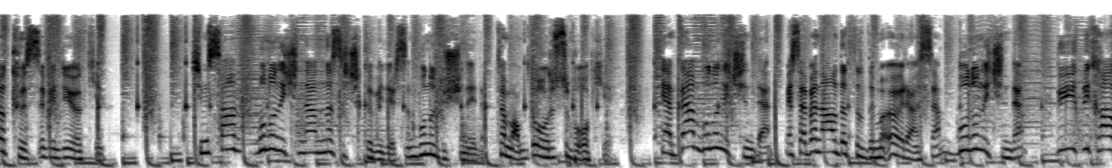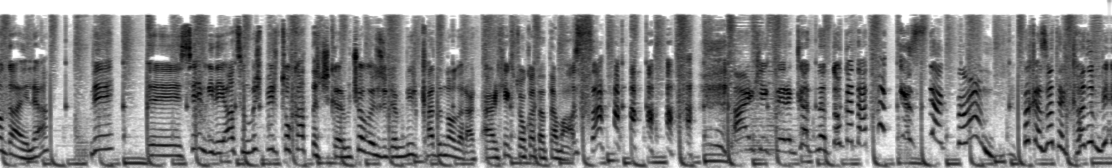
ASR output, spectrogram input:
Bakıyor size ve diyor ki Şimdi sen bunun içinden nasıl çıkabilirsin? Bunu düşünelim. Tamam doğrusu bu okey. Yani ben bunun içinden mesela ben aldatıldığımı öğrensem bunun içinden büyük bir kavgayla ve e, sevgiliye atılmış bir tokatla çıkarım. Çok özür dilerim bir kadın olarak erkek tokat atamaz. Erkeklere kadına tokat atmak yasak tamam? Fakat zaten kadın bir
